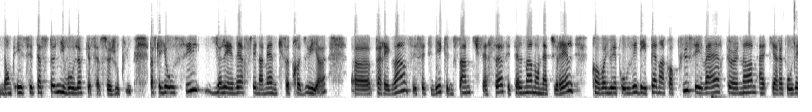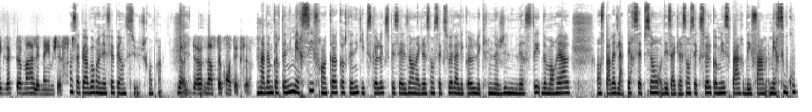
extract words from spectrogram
Donc et c'est à ce niveau-là que ça se joue plus parce qu'il y a aussi il y a l'inverse phénomène qui se produit. Hein? Euh, par exemple, c'est cette idée qu'une femme qui fait ça, c'est tellement non naturel qu'on va lui imposer des peines encore plus sévères qu'un homme qui aurait posé exactement le même geste. Ça peut avoir un effet pernicieux, je comprends. Dans, ce contexte-là. Madame Cortoni, merci. Franca Cortoni, qui est psychologue spécialisée en agression sexuelle à l'École de criminologie de l'Université de Montréal. On se parlait de la perception des agressions sexuelles commises par des femmes. Merci beaucoup.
